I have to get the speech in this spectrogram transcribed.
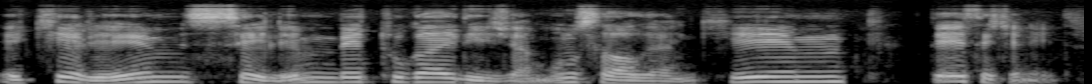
E, Kerim, Selim ve Tugay diyeceğim. Bunu sağlayan kim? D seçeneğidir.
